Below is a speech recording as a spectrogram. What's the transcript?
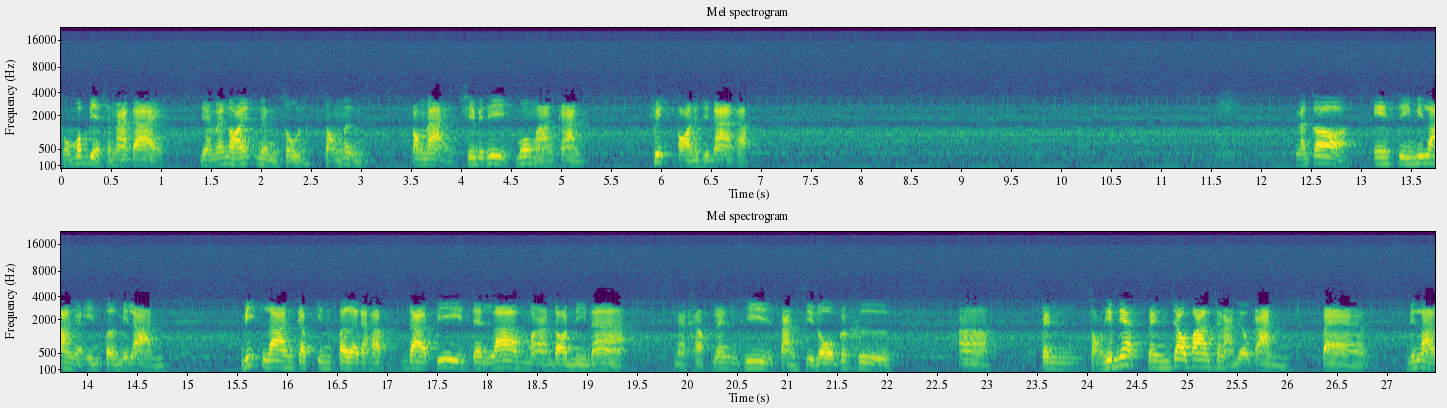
ผมว่าเบียดชนะได้ อย่างน้อยๆ1 0 2 1 ต้องได้ ชี้ไปที่ม่วงหมางการฟิออเดนดิน่าครับแล้วก็เอซีมิลานกับอินเตอร์มิลาน มิลานกับอินเตอร์นะครับ ดาร์บี้เดลล่ามาดอนนีนา นะครับเล่นที่ซานซิโร่ก็คืออ่าเป็นสองทีมเนี้ยเป็นเจ้าบ้านสนามเดียวกัน แต่มิลาน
